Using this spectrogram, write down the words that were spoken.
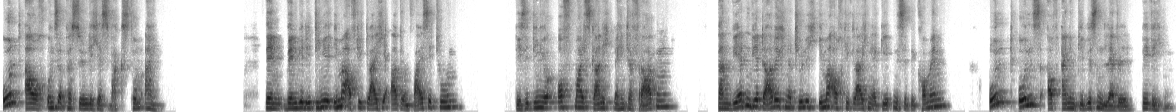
und auch unser persönliches Wachstum ein. Denn wenn wir die Dinge immer auf die gleiche Art und Weise tun, diese Dinge oftmals gar nicht mehr hinterfragen, dann werden wir dadurch natürlich immer auch die gleichen Ergebnisse bekommen und uns auf einem gewissen Level bewegen.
